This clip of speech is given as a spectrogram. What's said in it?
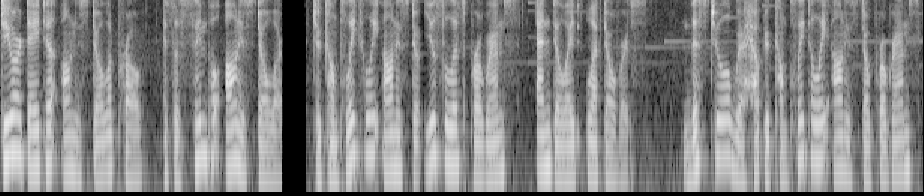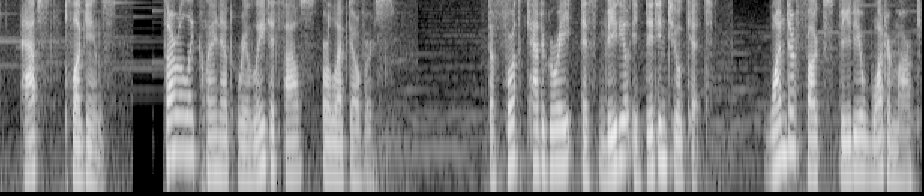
Dual Data Uninstaller Pro is a simple uninstaller to completely uninstall useless programs and delete leftovers. This tool will help you completely uninstall programs, apps, plugins, thoroughly clean up related files or leftovers. The fourth category is Video Editing Toolkit. WonderFox Video Watermark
